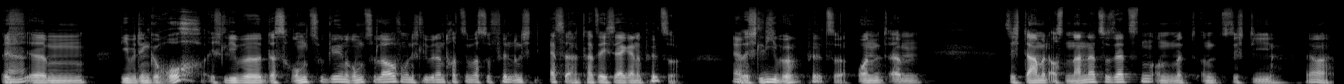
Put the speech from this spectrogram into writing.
Ja. Ich ähm, liebe den Geruch. Ich liebe das rumzugehen, rumzulaufen und ich liebe dann trotzdem was zu finden und ich esse tatsächlich sehr gerne Pilze. Ja. Also ich liebe Pilze und ähm, sich damit auseinanderzusetzen und mit und sich die ja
